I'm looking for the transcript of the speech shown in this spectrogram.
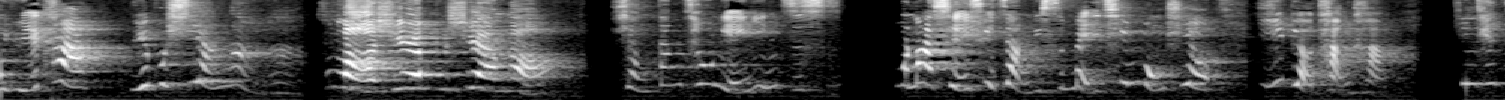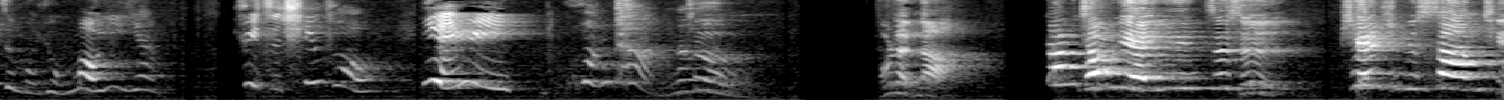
我越看越不像啊？哪些不像啊？想当初联姻之时，我那贤婿长得是眉清目秀，仪表堂堂，今天怎么容貌异样，举止轻浮，言语荒唐啊？这夫人呐、当初联姻之时，贤婿尚且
